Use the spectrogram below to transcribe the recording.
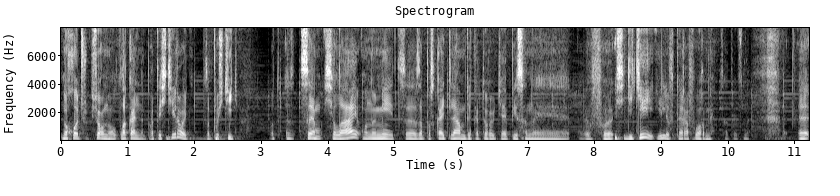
но хочешь все равно локально протестировать, запустить, вот Сэм CLI, он умеет э, запускать лямбды, которые у тебя описаны в CDK или в Terraform, соответственно. Э,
